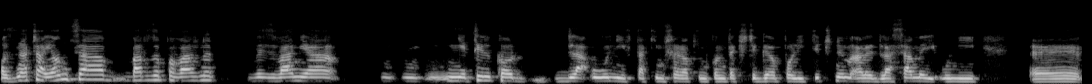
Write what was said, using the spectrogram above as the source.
oznaczająca bardzo poważne wyzwania nie tylko dla Unii w takim szerokim kontekście geopolitycznym, ale dla samej Unii e,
